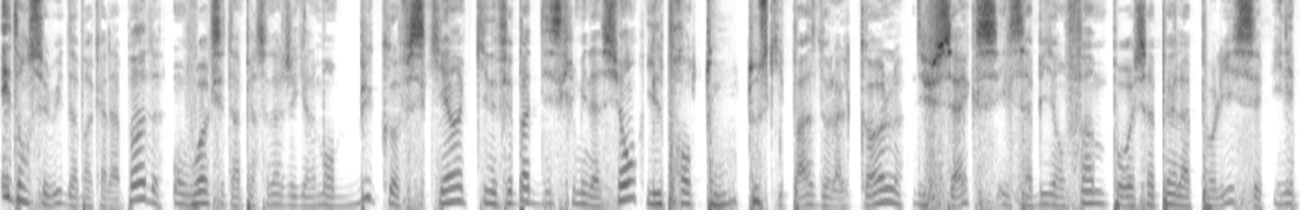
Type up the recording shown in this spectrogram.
Et dans celui d'Abracadapod, on voit que c'est un personnage également bukowskien qui ne fait pas de discrimination. Il prend tout, tout ce qui passe, de l'alcool, du sexe. Il s'habille en femme pour échapper à la police. Et il est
